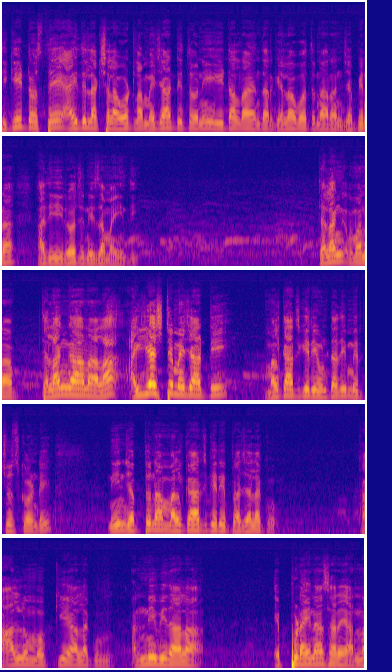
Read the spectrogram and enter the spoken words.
టికెట్ వస్తే ఐదు లక్షల ఓట్ల మెజార్టీతోని ఈటల రాజేందర్ గెలవబోతున్నారని చెప్పినా అది ఈరోజు నిజమైంది. తెలంగ మన తెలంగాణలో హయ్యెస్ట్ మెజార్టీ మల్కాజ్గిరి ఉంటుంది మీరు చూసుకోండి. నేను చెప్తున్న మల్కాజ్గిరి ప్రజలకు కాళ్ళు మొక్కి వాళ్ళకు అన్ని విధాల ఎప్పుడైనా సరే అన్న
